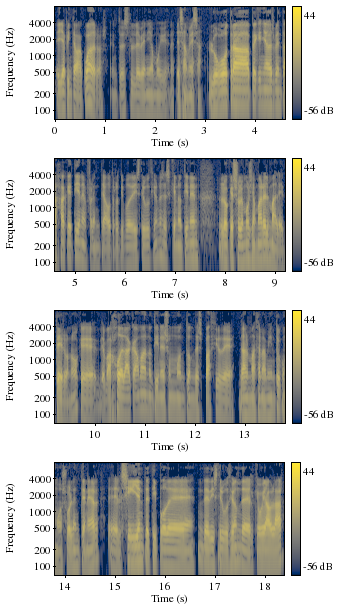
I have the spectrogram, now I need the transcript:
ella pintaba cuadros. Entonces le venía muy bien esa mesa. Luego, otra pequeña desventaja que tienen frente a otro tipo de distribuciones es que no tienen lo que solemos llamar el maletero, ¿no? Que debajo de la cama no tienes un montón de espacio de, de almacenamiento como suelen tener el siguiente tipo de, de distribución del que voy a hablar,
